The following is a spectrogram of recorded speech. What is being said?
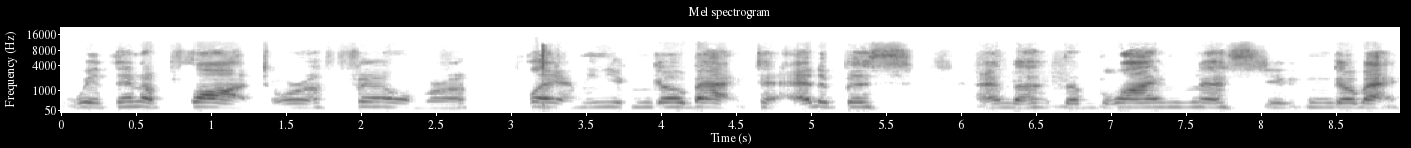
within a plot or a film or a play. I mean, you can go back to Oedipus and the, the blindness. You can go back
